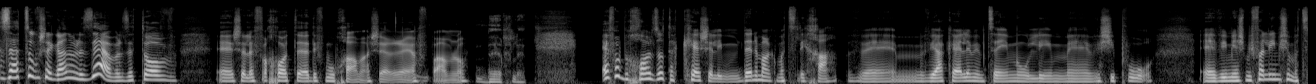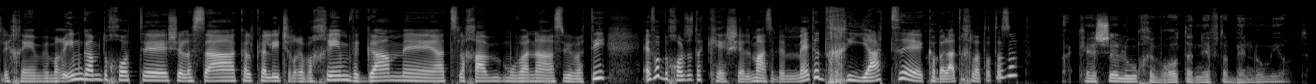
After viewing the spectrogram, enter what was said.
זה עצוב שהגענו לזה, אבל זה טוב אה, שלפחות עדיף מאוחר מאשר אה, אף פעם לא. בהחלט. איפה בכל זאת הכשל, אם דנמרק מצליחה ומביאה כאלה ממצאים מעולים אה, ושיפור, אה, ואם יש מפעלים שמצליחים ומראים גם דוחות אה, של הסעה כלכלית של רווחים וגם הצלחה במובן הסביבתי, איפה בכל זאת הכשל? מה, זה באמת הדחיית קבלת החלטות הזאת? הכשל הוא חברות הנפט הבינלאומיות.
